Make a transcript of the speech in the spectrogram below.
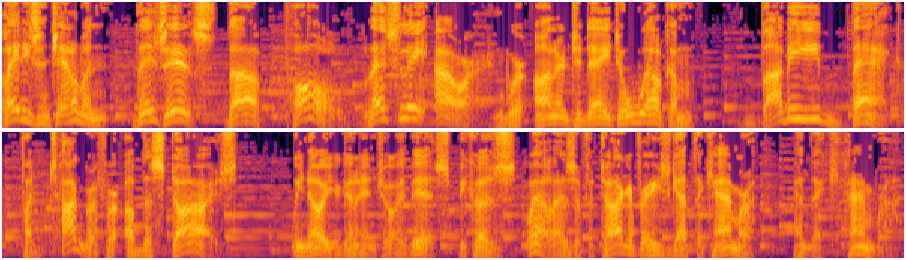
Ladies and gentlemen, this is the Paul Leslie Hour, and we're honored today to welcome Bobby Bank, photographer of the stars. We know you're going to enjoy this because, well, as a photographer, he's got the camera, and the camera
